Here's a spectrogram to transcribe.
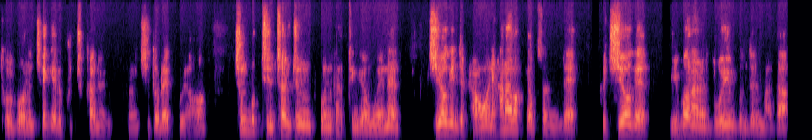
돌보는 체계를 구축하는 그런 시도를 했고요. 충북 진천군 같은 경우에는 지역에 이제 병원이 하나밖에 없었는데 그 지역에 입원하는 노인분들마다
